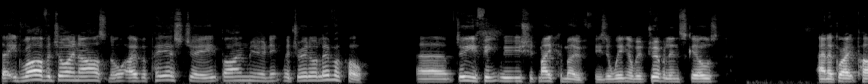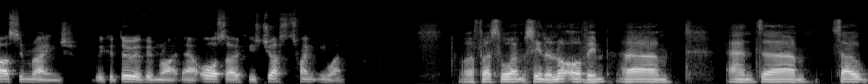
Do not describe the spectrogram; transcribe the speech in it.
that he'd rather join Arsenal over PSG, Bayern Munich, Madrid, or Liverpool. Uh, do you think we should make a move? He's a winger with dribbling skills and a great passing range. We could do with him right now. Also, he's just 21. Well, first of all, I haven't seen a lot of him. Um, and um, so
